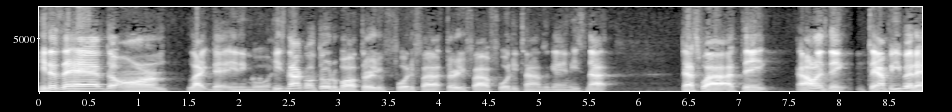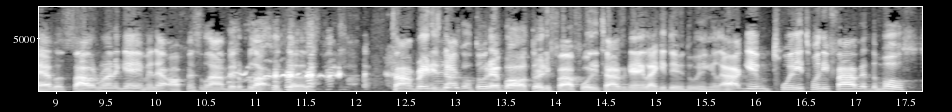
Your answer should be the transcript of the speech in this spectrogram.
he doesn't have the arm like that anymore. He's not going to throw the ball 30, 45, 35, 40 times a game. He's not. That's why I think I only think Tampa, you better have a solid running game and that offensive line better block because Tom Brady's not going to throw that ball 35, 40 times a game like he did in New England. I'll give him 20, 25 at the most,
